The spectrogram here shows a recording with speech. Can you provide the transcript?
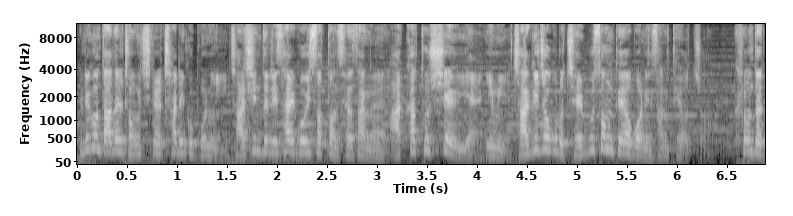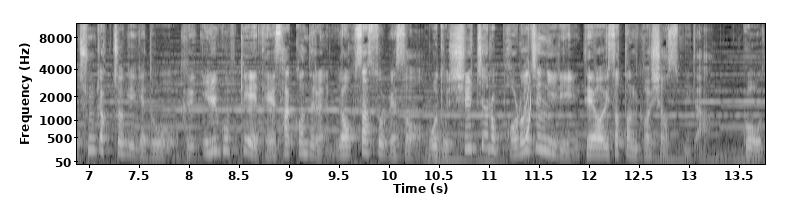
그리고 다들 정신을 차리고 보니 자신들이 살고 있었던 세상은 아카토 씨에 의해 이미 자기적으로 재구성되어 버린 상태였죠. 그런데 충격적이게도 그 7개의 대사건들은 역사 속에서 모두 실제로 벌어진 일이 되어 있었던 것이었습니다. 곧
